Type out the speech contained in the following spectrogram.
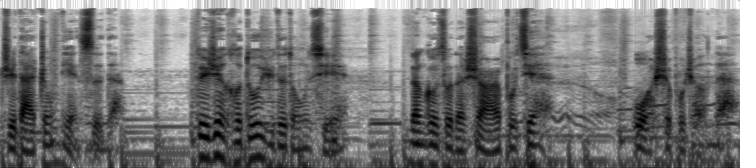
直达终点似的。对任何多余的东西，能够做的视而不见，我是不成的。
